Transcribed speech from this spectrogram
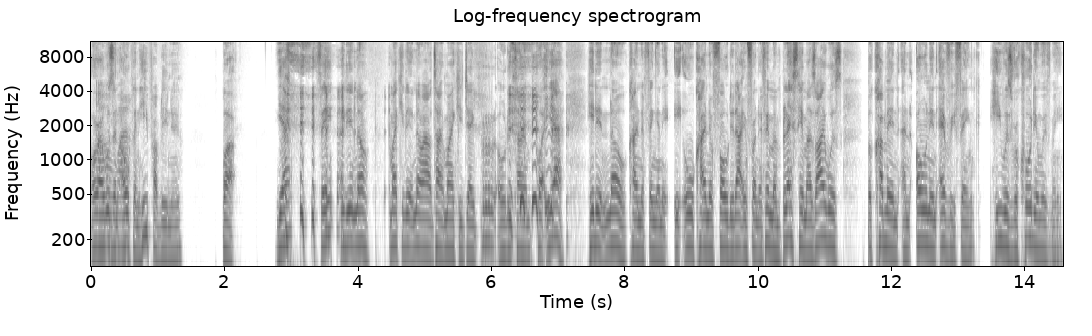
or I Oh, wasn't wow. open. He probably knew, but yeah, see, he didn't know. Mikey didn't know how to type Mikey J brr, all the time, but yeah, he didn't know, kind of thing, and it, it all kind of folded out in front of him. And bless him, as I was becoming and owning everything, he was recording with me.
